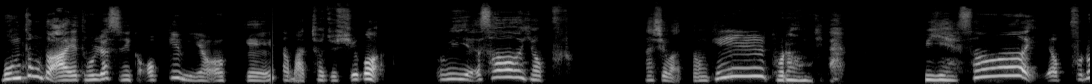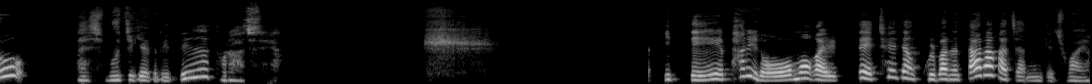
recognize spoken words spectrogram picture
몸통도 아예 돌렸으니까 어깨 위에 어깨 딱 맞춰주시고, 위에서 옆으로 다시 왔던 길 돌아옵니다. 위에서 옆으로 다시 무지개 그리듯 돌아와 주세요. 이때 팔이 넘어갈 때 최대한 골반을 따라가지 않는 게 좋아요.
